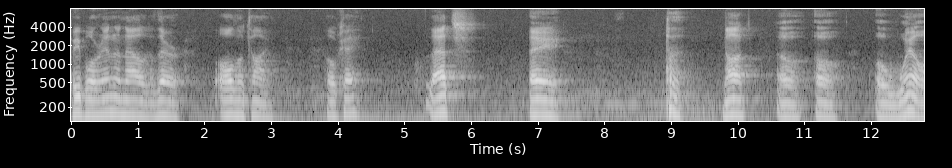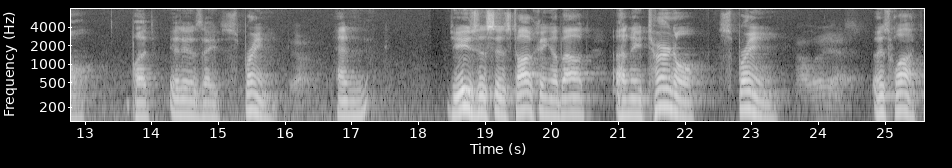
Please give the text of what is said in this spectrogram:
people are in and out of there all the time. Okay? That's a not a, a, a well, but it is a spring. Yeah. And Jesus is talking about an eternal spring. Hallelujah. It's what?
